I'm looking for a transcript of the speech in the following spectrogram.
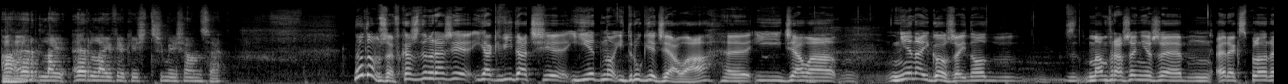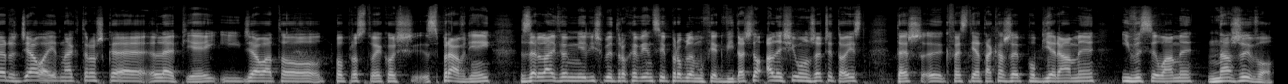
a Mhm. AirLive, AirLive jakieś 3 miesiące. No dobrze, w każdym razie, jak widać, e, jedno i drugie działa e, i działa nie najgorzej. No, mam wrażenie, że mm, Air Explorer działa jednak troszkę lepiej i działa to po prostu jakoś sprawniej. Z AirLive'em mieliśmy trochę więcej problemów, jak widać, no ale siłą rzeczy to jest też e, kwestia taka, że pobieramy i wysyłamy na żywo,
